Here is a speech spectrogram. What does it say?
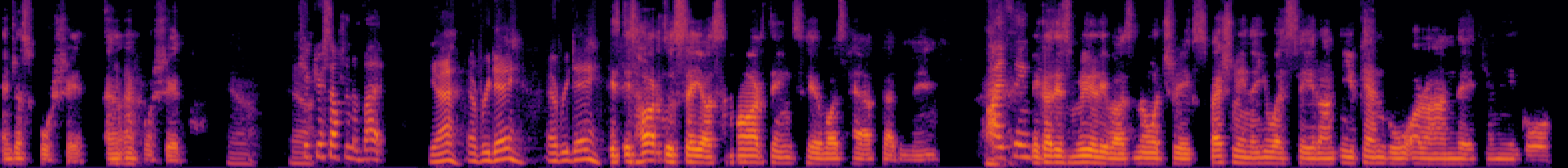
and just push it and, and push it. Yeah. yeah. Kick yourself in the butt. Yeah, every day, every day. It's, hard to say your smart things here was helped me. I think because it really was no trick especially in the USA run. You can go around it. You need to go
